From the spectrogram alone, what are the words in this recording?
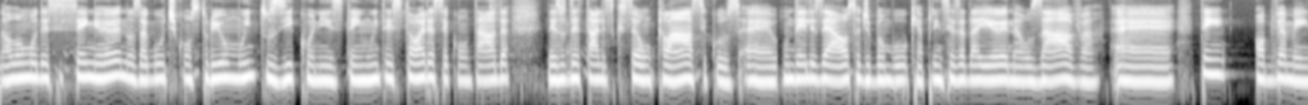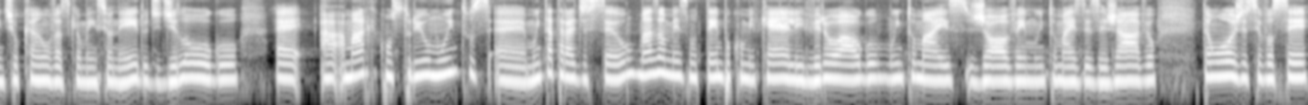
Ao longo desses 100 anos, a Gucci construiu muitos ícones, tem muita história a ser contada, desde os detalhes que são clássicos. É, um deles é a alça de bambu que a princesa Diana usava. É, tem obviamente, o canvas que eu mencionei, do Didi Logo. É, a, a marca construiu muitos, é, muita tradição, mas ao mesmo tempo com Michele virou algo muito mais jovem, muito mais desejável. Então hoje, se você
